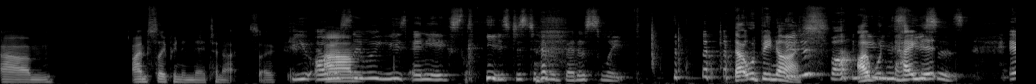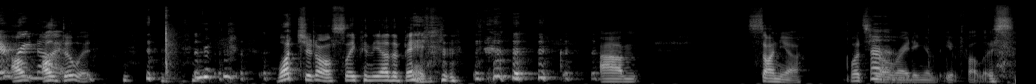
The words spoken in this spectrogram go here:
Um, I'm sleeping in there tonight, so You honestly Um, will use any excuse just to have a better sleep. that would be nice. I wouldn't hate it. Every I'll, night. I'll do it. Watch it. I'll sleep in the other bed. Um, Sonia, what's your Uh, rating of It Follows?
